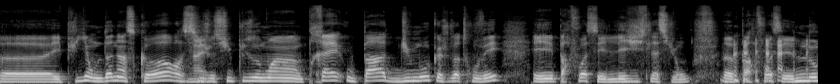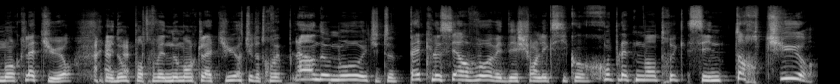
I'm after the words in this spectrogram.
euh, et puis on me donne un score si Ouais. je suis plus ou moins près ou pas du mot que je dois trouver. Et parfois c'est législation, euh, parfois c'est nomenclature. Et donc pour trouver nomenclature, tu dois trouver plein de mots et tu te pètes le cerveau avec des champs lexicaux complètement trucs. C'est une torture.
